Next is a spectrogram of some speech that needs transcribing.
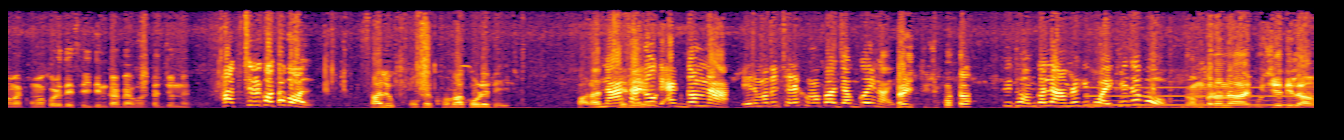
আমায় ক্ষমা করে দে সেই দিনকার ব্যবহারটার জন্য। হাত ছেড়ে কথা বল। শালুক ওকে ক্ষমা করে দে। পাড়ার না ছেলে। শালুক একদম না। এর মতো ছেড়ে ক্ষমা পাওয়া যোগ্যই নয়। এই তুই চুপ করতা তুই ধমকালে আমরা কি ভয় খেয়ে যাব? ধমকানো নাই বুঝিয়ে দিলাম।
